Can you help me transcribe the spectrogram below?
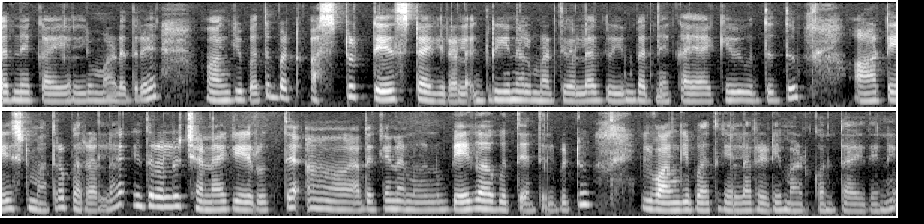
ಬದನೆಕಾಯಲ್ಲಿ ಮಾಡಿದ್ರೆ. ವಾಂಗಿಬಾತು ಬಟ್ ಅಷ್ಟು ಟೇಸ್ಟಾಗಿರಲ್ಲ ಗ್ರೀನಲ್ಲಿ ಮಾಡ್ತೀವಲ್ಲ ಗ್ರೀನ್ ಬದನೆಕಾಯಿ ಹಾಕಿ ಉದ್ದದ್ದು ಆ ಟೇಸ್ಟ್ ಮಾತ್ರ ಬರಲ್ಲ. ಇದರಲ್ಲೂ ಚೆನ್ನಾಗೇ ಇರುತ್ತೆ. ಅದಕ್ಕೆ ನಾನು ಬೇಗ ಆಗುತ್ತೆ ಅಂತ ಹೇಳ್ಬಿಟ್ಟು ಇಲ್ಲಿ ವಾಂಗಿಬಾತ್ಗೆಲ್ಲ ರೆಡಿ ಮಾಡ್ಕೊತಾ ಇದ್ದೀನಿ.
